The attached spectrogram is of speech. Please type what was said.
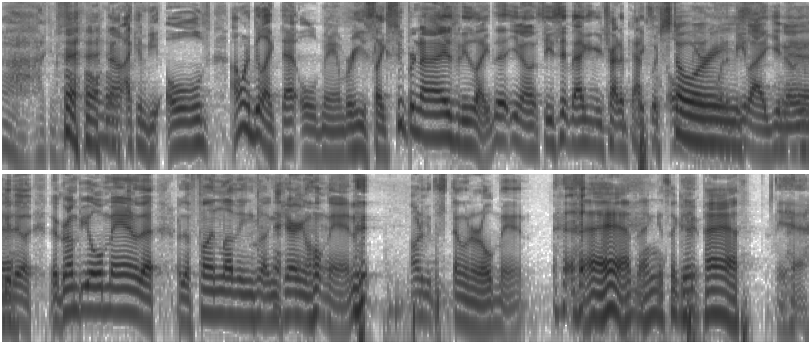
"Ah, I can just calm down. I can be old. I want to be like that old man where he's like super nice, but he's like, you know. So you sit back and you try to pick some which old man you want to be like, you know, Yeah. the, the grumpy old man or the or the fun loving, caring old man. I want to be the stoner old man. hey, I think it's a good path. Yeah.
